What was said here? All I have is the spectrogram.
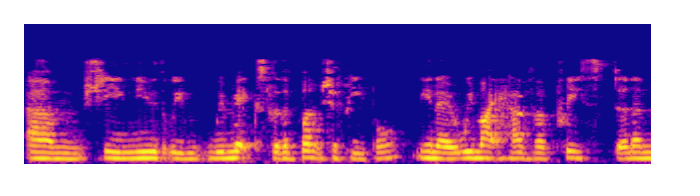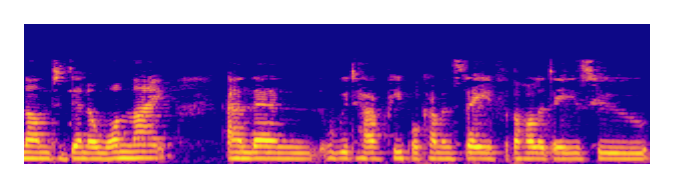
Um, she knew that we, we mixed with a bunch of people. You know, we might have a priest and a nun to dinner one night, and then we'd have people come and stay for the holidays who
